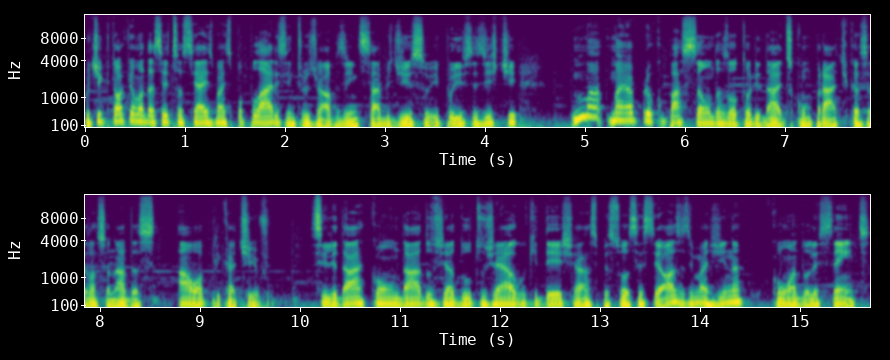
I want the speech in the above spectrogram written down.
O TikTok é uma das redes sociais mais populares entre os jovens, a gente sabe disso, e por isso existe uma maior preocupação das autoridades com práticas relacionadas ao aplicativo. Se lidar com dados de adultos já é algo que deixa as pessoas receosas, imagina com adolescentes.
